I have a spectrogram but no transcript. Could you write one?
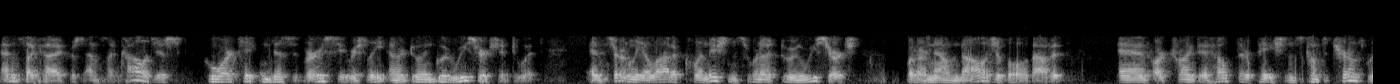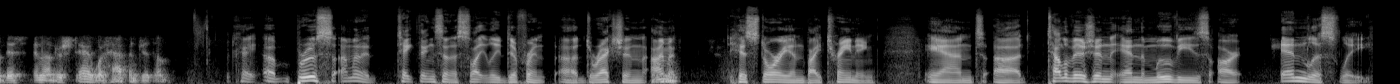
and psychiatrists and psychologists who are taking this very seriously and are doing good research into it. And certainly a lot of clinicians who are not doing research but are now knowledgeable about it and are trying to help their patients come to terms with this and understand what happened to them. Okay, uh, Bruce, I'm going to take things in a slightly different uh, direction. Mm-hmm. I'm a historian by training, and uh, television and the movies are endlessly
